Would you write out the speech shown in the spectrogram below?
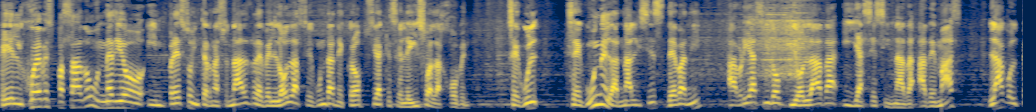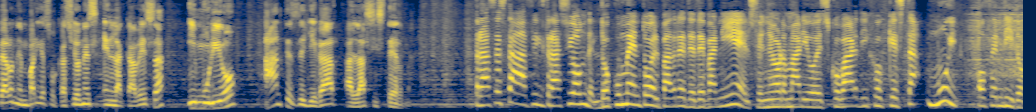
El jueves pasado, un medio impreso internacional reveló la segunda necropsia que se le hizo a la joven. Según, el análisis, Devani habría sido violada y asesinada. Además, la golpearon en varias ocasiones en la cabeza y murió antes de llegar a la cisterna. Tras esta filtración del documento, el padre de Devani, el señor Mario Escobar, dijo que está muy ofendido,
